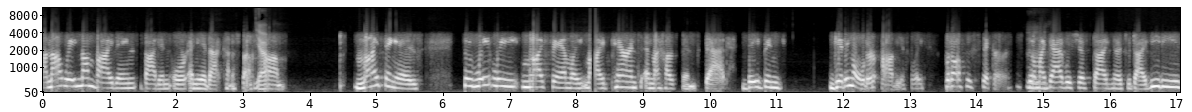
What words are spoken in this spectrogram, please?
I'm not waiting on Biden, Biden, or any of that kind of stuff. Yeah. Um, my thing is, so lately, my family, my parents, and my husband's dad, they've been getting older, obviously, but also sicker. So my dad was just diagnosed with diabetes.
